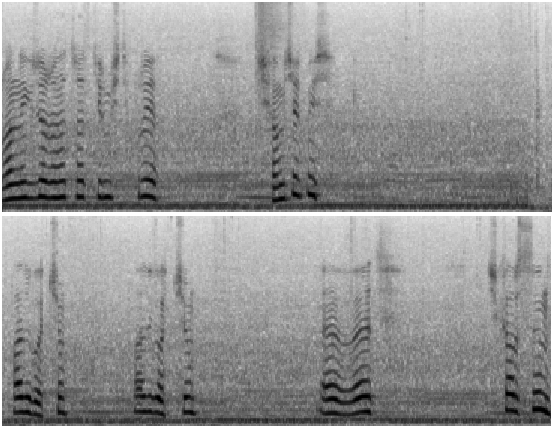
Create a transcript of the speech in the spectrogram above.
Ulan ne güzel rahat rahat girmiştik buraya. Çıkamayacak mıyız? Hadi koçum. Hadi koçum. Evet. Çıkarsın.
